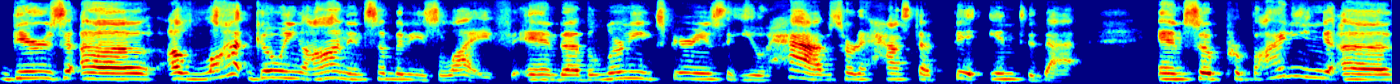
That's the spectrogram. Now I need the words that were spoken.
there's a, a lot going on in somebody's life and uh, the learning experience that you have sort of has to fit into that. And so providing uh,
